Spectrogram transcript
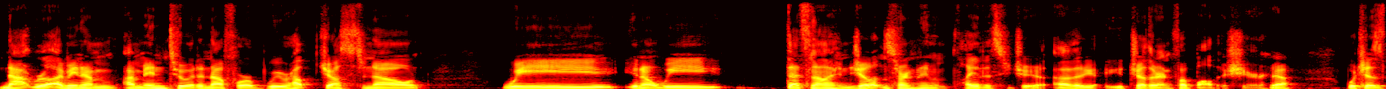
not real. I mean, I'm I'm into it enough where we were helped Justin out. We, you know, we. That's another thing. Gillette and Suring didn't even play this each other each other in football this year. Yeah. which is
